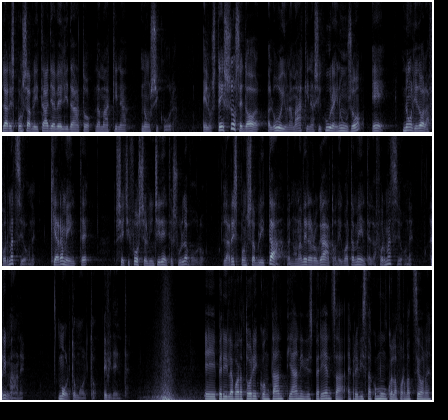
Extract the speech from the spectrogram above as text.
la responsabilità di avergli dato la macchina non sicura. E lo stesso se do a lui una macchina sicura in uso e non gli do la formazione, chiaramente se ci fosse un incidente sul lavoro, la responsabilità per non aver erogato adeguatamente la formazione rimane molto molto evidente. E per i lavoratori con tanti anni di esperienza è prevista comunque la formazione?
